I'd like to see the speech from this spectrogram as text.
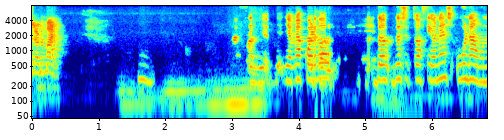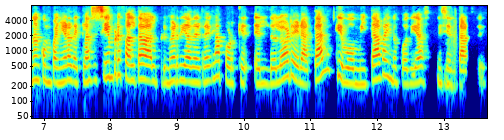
lo normal. yo, me acuerdo de, situaciones, una, una compañera de clase siempre faltaba el primer día de regla porque el dolor era tal que vomitaba y no podía ni sentarse.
